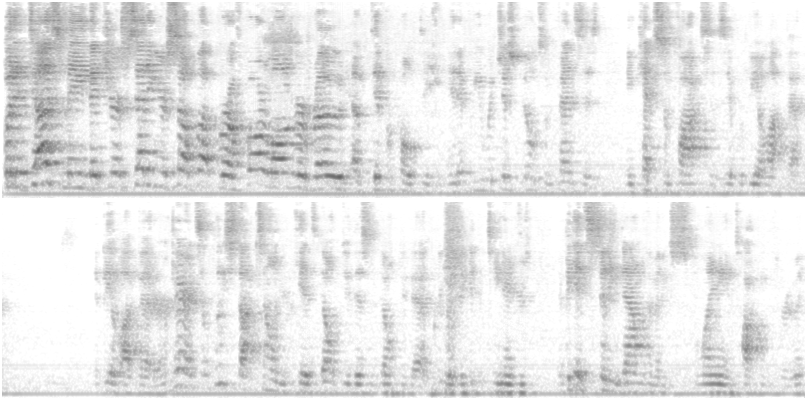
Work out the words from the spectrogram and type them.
But it does mean that you're setting yourself up for a far longer road of difficulty. And if you would just build some fences and catch some foxes, it would be a lot better. It'd be a lot better. And parents, so please stop telling your kids, don't do this and don't do that. Much they get the teenagers and begin sitting down with them and explaining and talking through it.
